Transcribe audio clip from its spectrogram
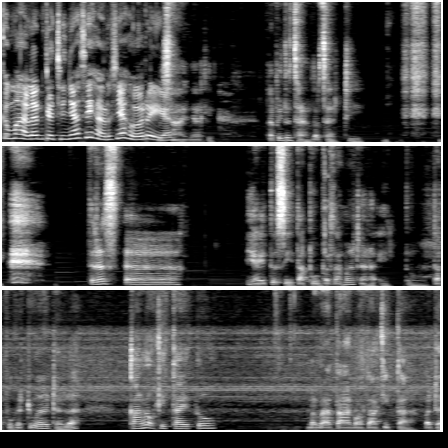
kemahalan gajinya sih harusnya hore ya. misalnya gitu tapi itu jarang terjadi terus eh ya itu sih tabu pertama adalah itu tabu kedua adalah kalau kita itu menata nota kita pada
